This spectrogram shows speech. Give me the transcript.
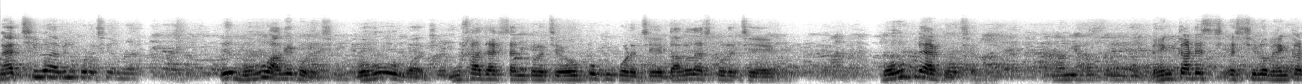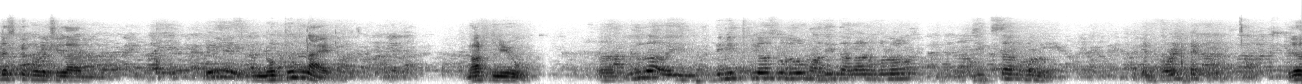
ম্যাচ ছিল অ্যাবিল করেছি আমরা। বহু আগে করেছি, বহু, মুসা জ্যাকসন করেছে ওপুকু করেছে ডাগলাস করেছে, বহু প্লেয়ার করেছে। ভেঙ্কাটেশ এসছিল ভেঙ্কাটেশকে করেছিলাম। নতুন না এটা? নট নিউ এগুলো হলো মাদি তালার হলো জিকসান হলো। এর পরেরটা কি? এটা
